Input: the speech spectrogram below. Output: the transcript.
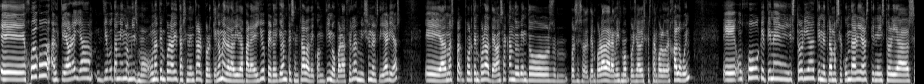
Eh, juego al que ahora ya llevo también lo mismo, una temporadita sin entrar porque no me da la vida para ello, pero yo antes entraba de continuo para hacer las misiones diarias. Eh, además, por temporada te van sacando eventos, pues eso, de temporada. Ahora mismo, pues ya veis que están con lo de Halloween. Eh, un juego que tiene historia, tiene tramas secundarias, tiene historias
